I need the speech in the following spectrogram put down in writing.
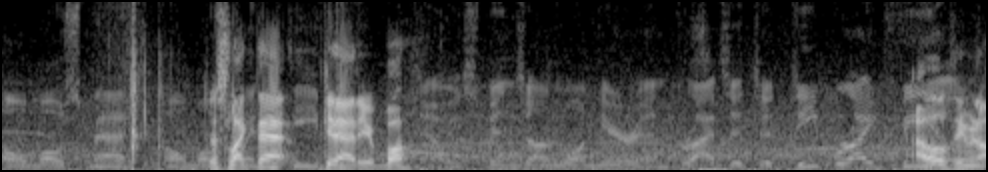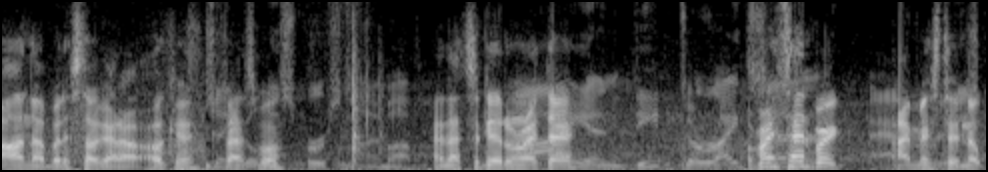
Almost, Matt. Almost Just like that. Get out of here, ball. Now he spins on one here and drives it to deep right field. I wasn't even on that, but it still got out. Okay, Single his fastball. first time up. And that's a good one right there. and deep to right Ryan center. Sandberg. I missed it. Nope.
